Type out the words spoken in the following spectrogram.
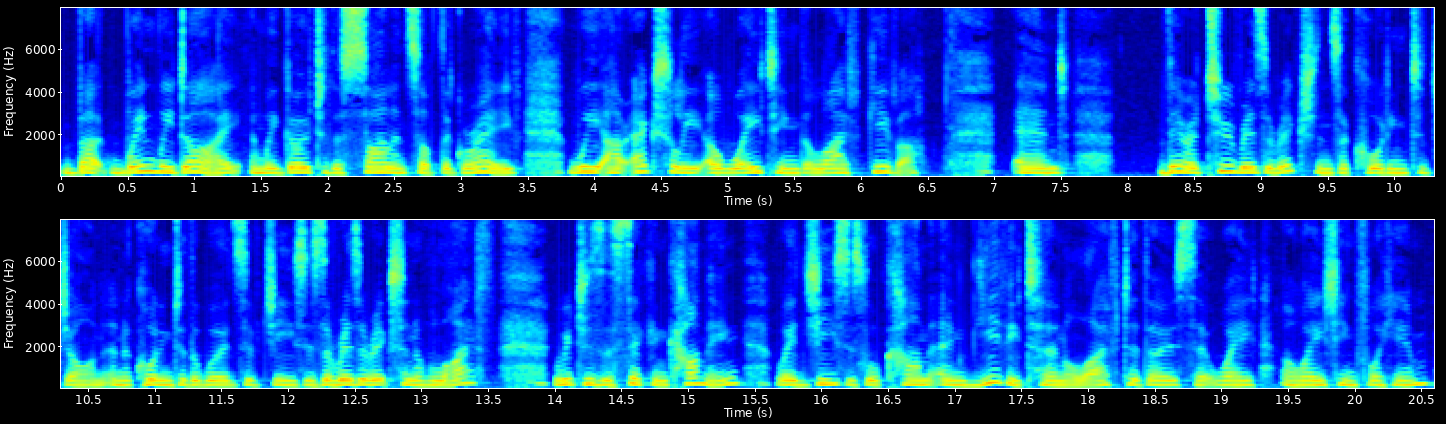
But when we die and we go to the silence of the grave, we are actually awaiting the life giver. And there are two resurrections according to John and according to the words of Jesus the resurrection of life, which is the second coming, where Jesus will come and give eternal life to those that wait, are waiting for him.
